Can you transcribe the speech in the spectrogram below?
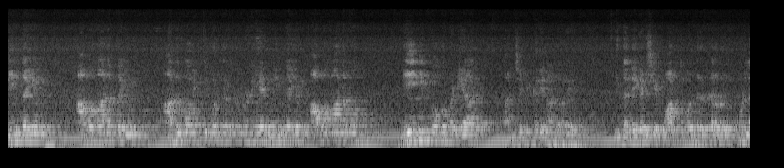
நிந்தையும் அவமானத்தையும் அனுபவித்துக் கொண்டிருக்கிறவருடைய நிந்தையும் அவமானமும் நீங்கி போகும்படியால் நான் ஜெபிக்கிறேன் ஆண்டவரே. இந்த நிகழ்ச்சியை பார்த்து கொண்டிருக்கிறவர்களுக்குள்ள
